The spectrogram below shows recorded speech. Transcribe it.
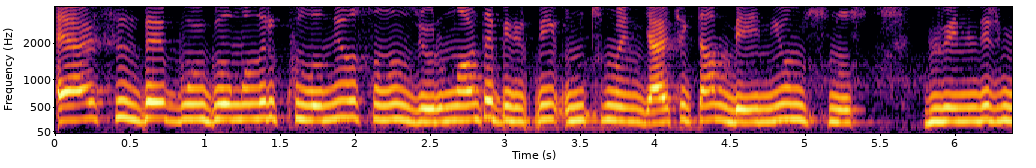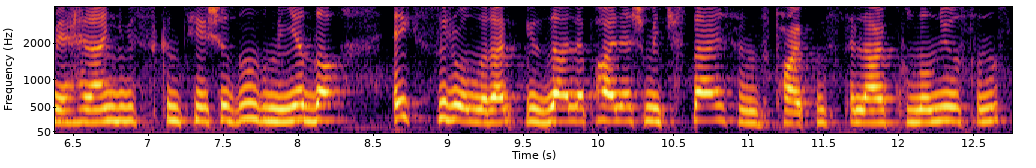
Eğer siz de bu uygulamaları kullanıyorsanız yorumlarda belirtmeyi unutmayın. Gerçekten beğeniyor musunuz? Güvenilir mi? Herhangi bir sıkıntı yaşadınız mı? Ya da ekstra olarak bizlerle paylaşmak isterseniz farklı siteler kullanıyorsanız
